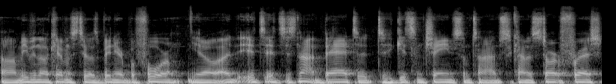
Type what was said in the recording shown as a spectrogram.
Um, even though Kevin Steele has been here before, you know it's it's it's not bad to, to get some change sometimes to kind of start fresh.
